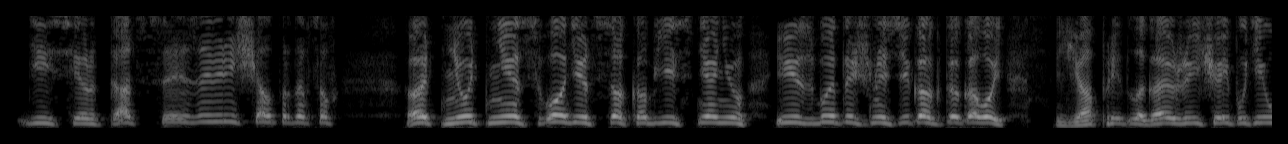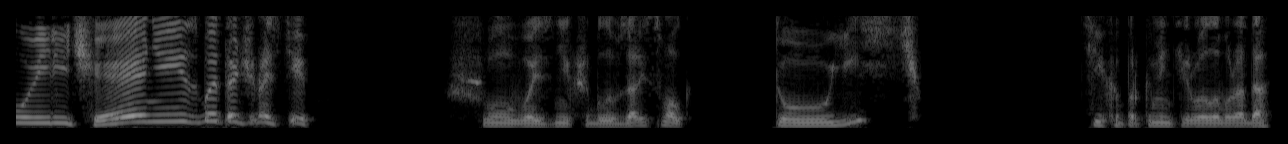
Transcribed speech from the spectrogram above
диссертация, — заверещал Продавцов, — отнюдь не сводится к объяснению избыточности как таковой. Я предлагаю же еще и пути увеличения избыточности. Шум, возникший был в зале, смолк. — То есть? — тихо прокомментировала Борода.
